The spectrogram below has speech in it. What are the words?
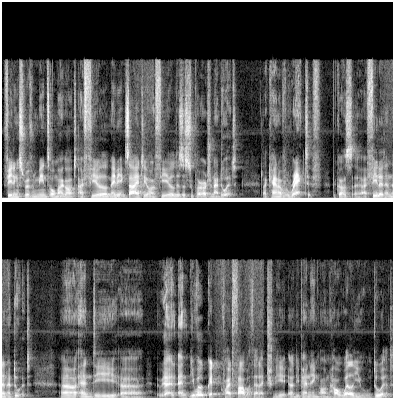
Feelings driven means, oh my god, I feel maybe anxiety or I feel this is super urgent, I do it. Like kind of reactive because uh, I feel it and then I do it. Uh, and the uh, and you will get quite far with that actually, uh, depending on how well you do it.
